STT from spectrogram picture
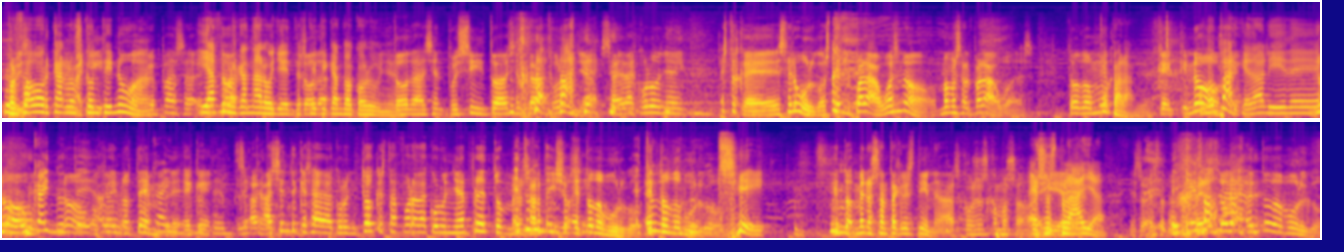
Por favor, Carlos, Aquí, continúa. Que pasa, e haznos ganar oyentes toda, criticando a Coruña. Toda a xente, pois pues sí, toda a xente da Coruña, sae da Coruña e isto que é ser Burgos, ten paraguas, no? Vamos al paraguas. Todo mo que paraguas? Que, que no, o do parque que, dali de No, o cai no, te, hai o cai no temple, é que temple, a, a xente que sae da Coruña, todo que está fora da Coruña é preto, menos Arteixo, é todo Burgo, é todo Burgo. Sí. Menos Santa Cristina, as cousas como son. Eso es Aí, playa. eh, Eso, eso, pero é todo, é todo Burgo,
